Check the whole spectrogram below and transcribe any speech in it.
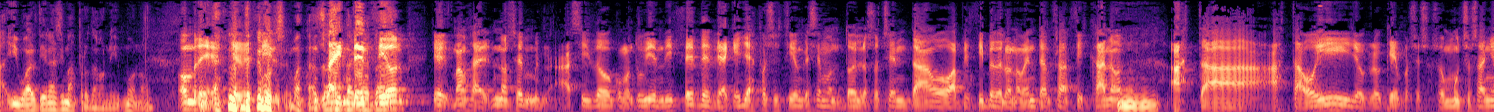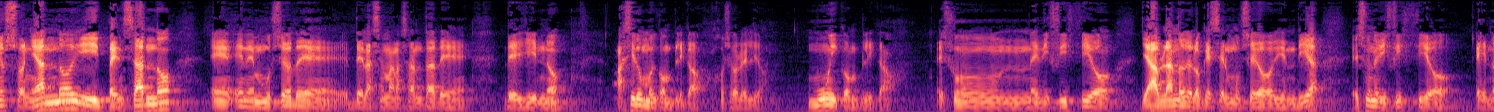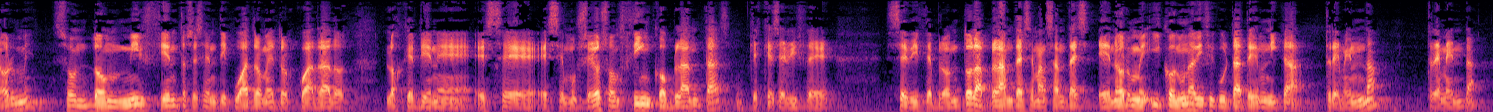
igual tiene así más protagonismo, ¿no? Hombre, decir, la intención, que, vamos a ver, no sé, ha sido, como tú bien dices, desde aquella exposición que se montó en los 80 o a principios de los 90 en Franciscanos hasta, hasta hoy, yo creo que, pues eso, son muchos años soñando y pensando en, el Museo de, la Semana Santa de, de ¿no? Ha sido muy complicado, José Aurelio, muy complicado es un edificio, ya hablando de lo que es el museo hoy en día, es un edificio enorme. Son 2.164 metros cuadrados los que tiene ese, ese museo. Son cinco plantas, que es que se dice, se dice pronto. La planta de Semana Santa es enorme y con una dificultad técnica tremenda, tremenda.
